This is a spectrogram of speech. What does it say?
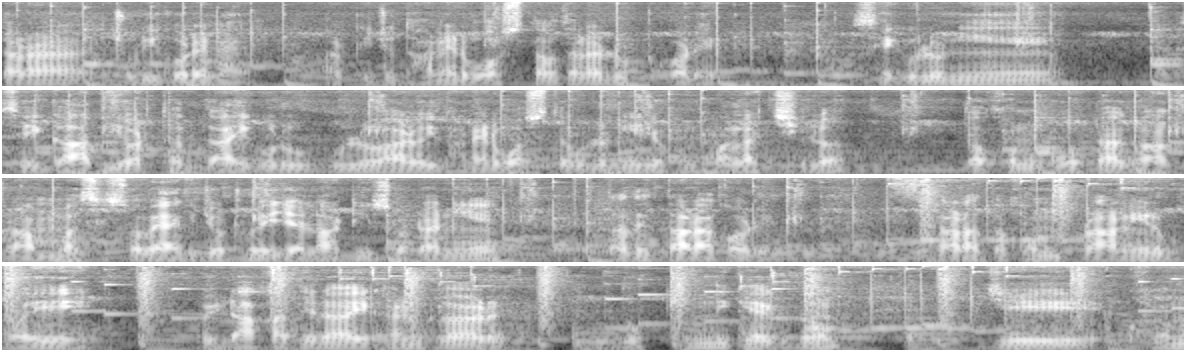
তারা চুরি করে নেয় আর কিছু ধানের বস্তাও তারা লুট করে। সেগুলো নিয়ে সেই গাভী অর্থাৎ গাই গরুগুলো আর ওই ধানের বস্তাগুলো নিয়ে যখন পালাচ্ছিল, তখন গোটা গ্রামবাসী সব একজোট হয়ে যায় লাঠি সোটা নিয়ে তাদের তাড়া করে। তারা তখন প্রাণের ভয়ে ওই ডাকাতেরা এখানকার দক্ষিণ দিকে একদম যে ঘন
